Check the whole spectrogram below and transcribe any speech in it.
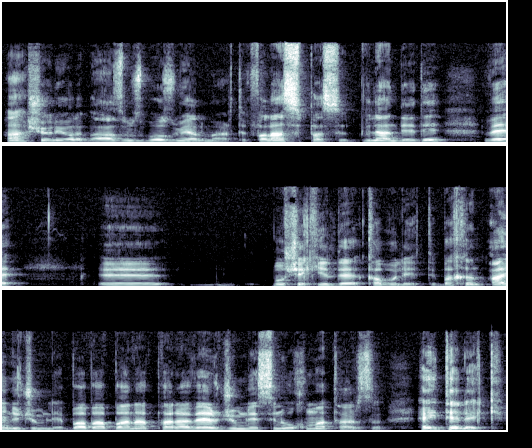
Ha şöyle yol ağzımızı bozmayalım artık falan sıpası filan dedi ve e, bu şekilde kabul etti. Bakın aynı cümle baba bana para ver cümlesini okuma tarzı. Hey telek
